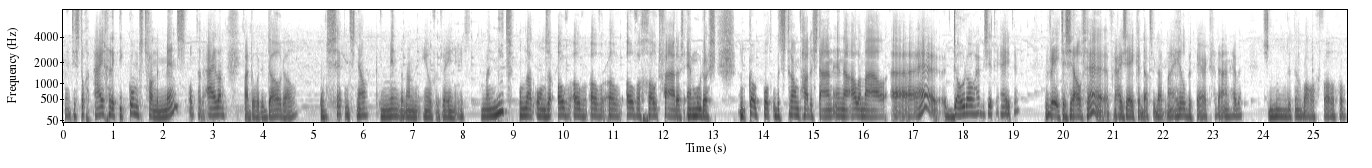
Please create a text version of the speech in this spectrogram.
Het is toch eigenlijk die komst van de mens op dat eiland, waardoor de dodo ontzettend snel in minder dan een eeuw verdwenen is. Maar niet omdat onze over, over, over, over, overgrootvaders en moeders een kookpot op het strand hadden staan en daar allemaal uh, hè, dodo hebben zitten eten. We weten zelfs hè, vrij zeker dat ze dat maar heel beperkt gedaan hebben. Ze noemden het een walgvogel.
